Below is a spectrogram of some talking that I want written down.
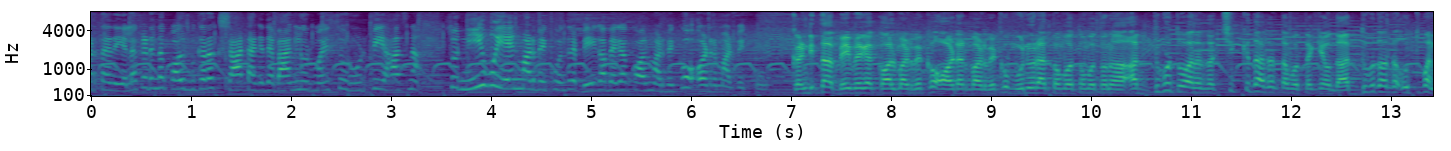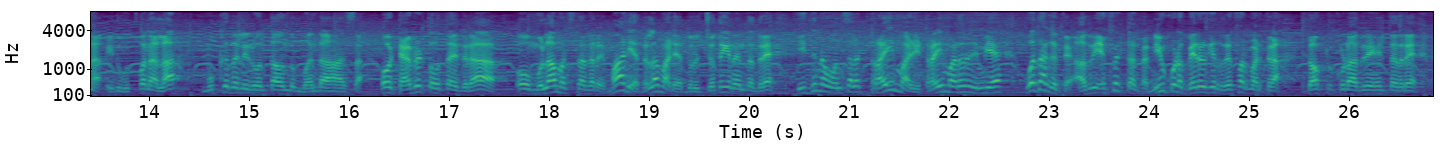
ಬರ್ತಾ ಇದೆ. ಎಲ್ಲ ಕಡೆಯಿಂದ ಕಾಲ್ಸ್ ಬರೋಕ್ಕೆ ಸ್ಟಾರ್ಟ್ ಆಗಿದೆ. ಬ್ಯಾಂಗ್ಳೂರು ಮೈಸೂರು ಉಡುಪಿ ಹಾಸನ. ಸೊ ನೀವು ಏನು ಮಾಡಬೇಕು ಅಂದರೆ ಬೇಗ ಬೇಗ ಕಾಲ್ ಮಾಡಬೇಕು ಆರ್ಡರ್ ಮಾಡಬೇಕು. ಖಂಡಿತ ಬೇಗ ಬೇಗ ಕಾಲ್ ಮಾಡಬೇಕು ಆರ್ಡರ್ ಮಾಡಬೇಕು. ಮುನ್ನೂರ ತೊಂಬತ್ತೊಂಬತ್ತು ಅದ್ಭುತವಾದಂಥ ಚಿಕ್ಕದಾದಂಥ ಮೊತ್ತಕ್ಕೆ ಒಂದು ಅದ್ಭುತವಾದ ಉತ್ಪನ್ನ. ಇದು ಉತ್ಪನ್ನ ಅಲ್ಲ ಮುಖದಲ್ಲಿರುವಂಥ ಒಂದು ಮಂದಹಾಸ. ಓ ಟ್ಯಾಬ್ಲೆಟ್ ತಗೋತಾ ಇದ್ದೀರಾ? ಓ ಮುಲಾಮ್ ಹಚ್ತಾ ಇದ್ದಾರೆ. ಮಾಡಿ, ಅದೆಲ್ಲ ಮಾಡಿ. ಅದ್ರ ಜೊತೆಗೆ ಏನಂತಂದ್ರೆ, ಇದನ್ನ ಒಂದ್ಸಲ ಟ್ರೈ ಮಾಡಿ. ಟ್ರೈ ಮಾಡಿದ್ರೆ ನಿಮಗೆ ಗೊತ್ತಾಗುತ್ತೆ. ಅದ್ರ ಎಫೆಕ್ಟ್ ಅಂತ. ನೀವು ಕೂಡ ಬೇರೆಯವರಿಗೆ ರೆಫರ್ ಮಾಡ್ತೀರಾ? ಡಾಕ್ಟರ್ ಕೂಡ ಅದನ್ನೇ ಹೇಳ್ತಾ ಇದ್ದಾರೆ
